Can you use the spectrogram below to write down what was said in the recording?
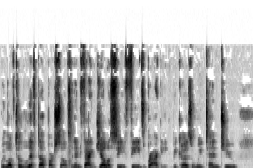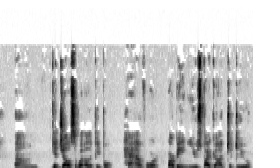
We love to lift up ourselves. And in fact, jealousy feeds bragging because when we tend to um, get jealous of what other people have or are being used by God to do,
